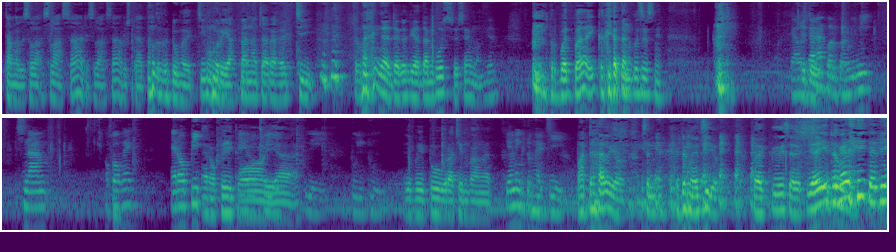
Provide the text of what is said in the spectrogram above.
tanggal Sel- Selasa hari Selasa harus datang ke gedung haji memeriahkan acara haji. Cuma nggak ada kegiatan khusus emang ya. Berbuat baik kegiatan khususnya. Kalau Itu. sekarang baru-baru ini senam apa kayak aerobik. Aerobik. Oh Aerobik. iya. Ibu-ibu. Ibu-ibu rajin banget. Ya ning gedung haji. Padahal yo sen- gedung haji yo bagus ya. Ya itu Gedung haji jadi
